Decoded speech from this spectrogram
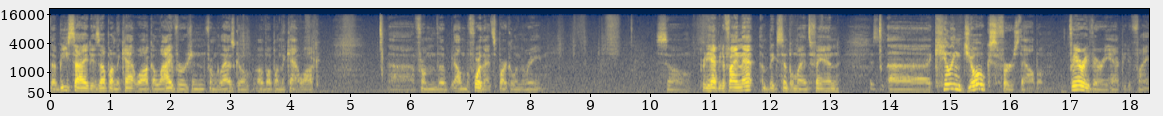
The B-side is Up on the Catwalk, a live version from Glasgow of Up on the Catwalk uh, from the album before that, Sparkle in the Rain. So, pretty happy to find that. I'm a big Simple Minds fan. Uh, Killing Joke's first album. Very, very happy to find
